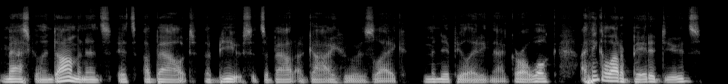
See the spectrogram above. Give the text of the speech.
masculine dominance it's about abuse. It's about a guy who is like manipulating that girl. Well i think a lot of beta dudes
